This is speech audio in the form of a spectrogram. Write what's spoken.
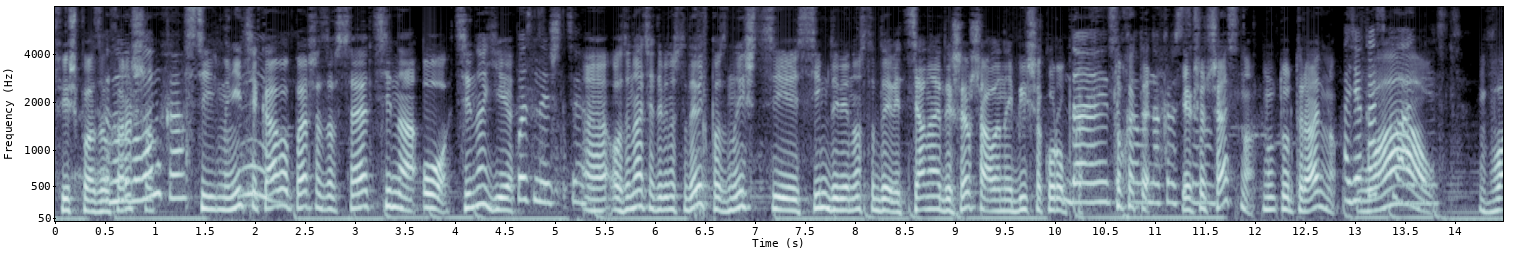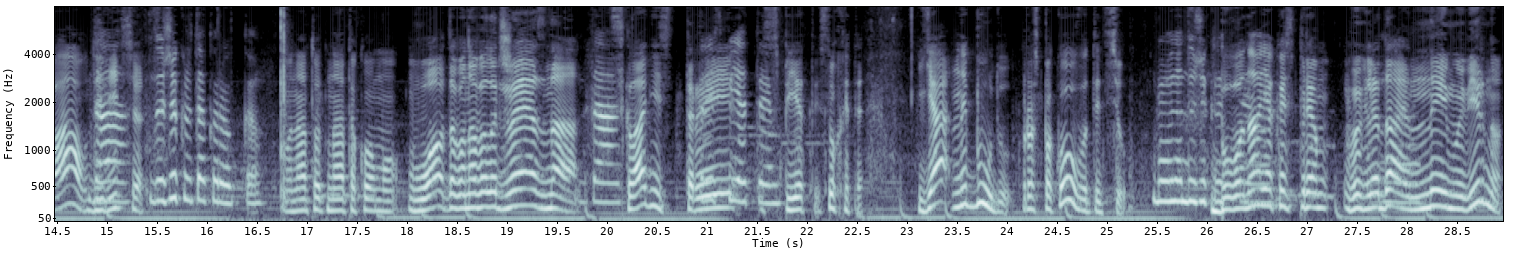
Фіш пазл, хорошо. Головоломка. Стій, мені цікаво, перше за все, ціна. О, ціна є. По знижці. Е, 11,99 по знижці 7,99. Ця найдешевша, але найбільша коробка. Да, і така Слухайте, вона красива. якщо чесно, ну тут реально. А яка вау, складність? Вау, Да, дивіться. Дуже крута коробка. Вона тут на такому. Вау, та вона величезна! Так. Складність 3 Три з п'яти. з 5. Слухайте, я не буду розпаковувати цю, Бо вона дуже красива. бо вона якось прям виглядає yeah. неймовірно.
